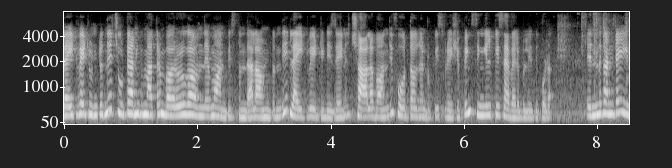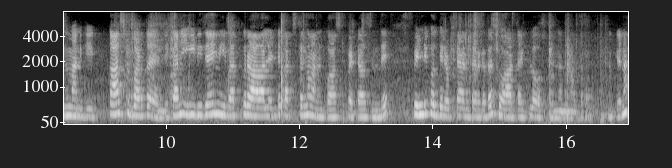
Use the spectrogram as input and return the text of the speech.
లైట్ వెయిట్ ఉంటుంది. చూడటానికి మాత్రం బరువుగా ఉందేమో అనిపిస్తుంది. అలా ఉంటుంది. లైట్ వెయిట్ డిజైన్ చాలా బాగుంది. Four thousand rupees free shipping. Single piece available ఇది కూడా. ఎందుకంటే ఇది మనకి కాస్ట్ పడతాయండి. కానీ ఈ డిజైన్ ఈ వర్క్ రావాలంటే ఖచ్చితంగా మనం కాస్ట్ పెట్టాల్సిందే. పిండి కొద్ది రొట్టె అంటారు కదా సో ఆ టైప్లో వస్తుంది అనమాట ఓకేనా?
